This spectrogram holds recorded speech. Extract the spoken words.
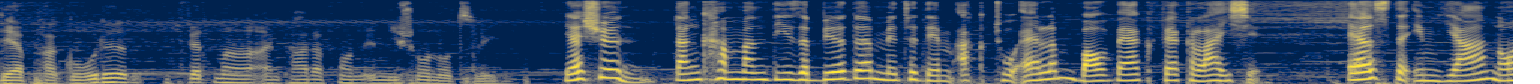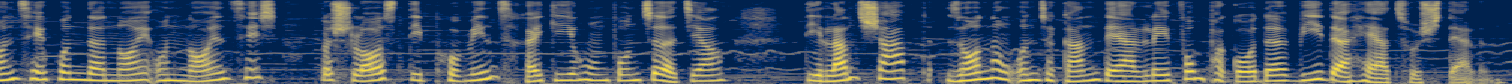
der Pagode. Ich werde mal ein paar davon in die Shownotes legen. Ja, schön. Dann kann man diese Bilder mit dem aktuellen Bauwerk vergleichen. Erst im Jahr 1999 beschloss die Provinzregierung von Zhejiang, die Landschaft Sonnenuntergang der Leifeng-Pagode wiederherzustellen.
